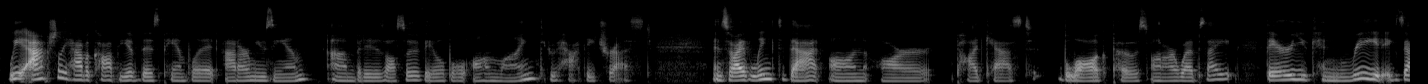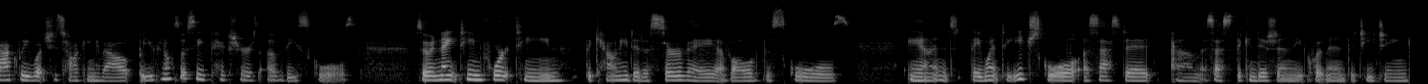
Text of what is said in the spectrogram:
We actually have a copy of this pamphlet at our museum, um, but it is also available online through Hathi Trust. And so I've linked that on our podcast blog post on our website. There you can read exactly what she's talking about, but you can also see pictures of these schools. So in 1914, the county did a survey of all of the schools and they went to each school, assessed it, um, assessed the condition, the equipment, the teaching,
